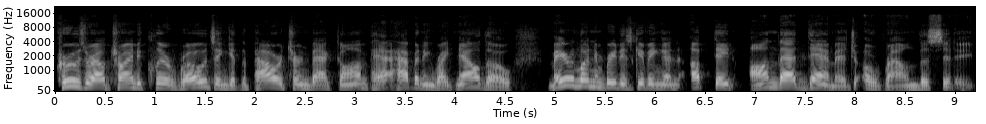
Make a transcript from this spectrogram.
Crews are out trying to clear roads and get the power turned back on. Pa- happening right now, though. Mayor London Breed is giving an update on that damage around the city.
